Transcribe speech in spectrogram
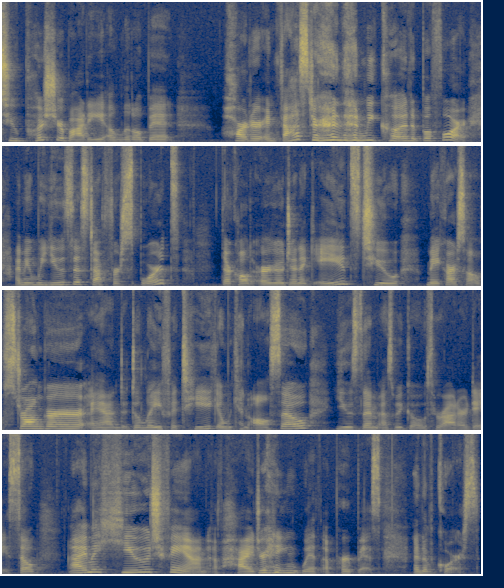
to push your body a little bit harder and faster than we could before. I mean, we use this stuff for sports they're called ergogenic aids to make ourselves stronger and delay fatigue, and we can also use them as we go throughout our day. So, I'm a huge fan of hydrating with a purpose. And of course,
